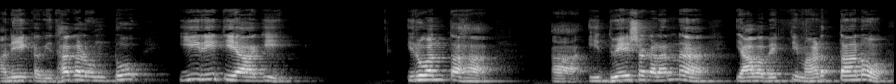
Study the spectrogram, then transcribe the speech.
ಅನೇಕ ವಿಧಗಳುಂಟು ಈ ರೀತಿಯಾಗಿ ಇರುವಂತಹ ಈ ದ್ವೇಷಗಳನ್ನು ಯಾವ ವ್ಯಕ್ತಿ ಮಾಡುತ್ತಾನೋ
